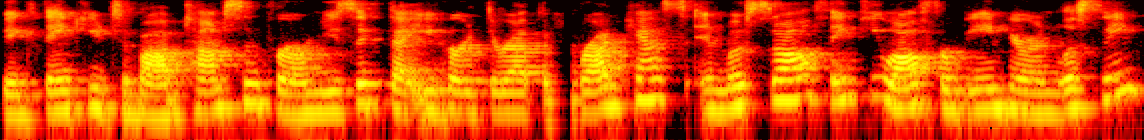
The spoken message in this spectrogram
Big thank you to Bob Thompson for our music that you heard throughout the broadcast. And most of all, thank you all for being here and listening.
